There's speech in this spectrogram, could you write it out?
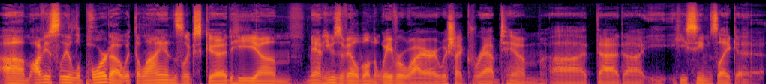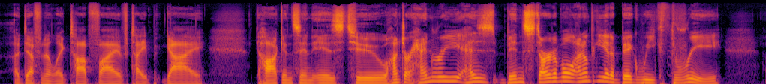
Um, obviously Laporta with the Lions looks good. He, um, man, he was available on the waiver wire. I wish I grabbed him. Uh, that uh, he, he seems like a, a definite like top five type guy. Hockenson is too. Hunter Henry has been startable. I don't think he had a big week three.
